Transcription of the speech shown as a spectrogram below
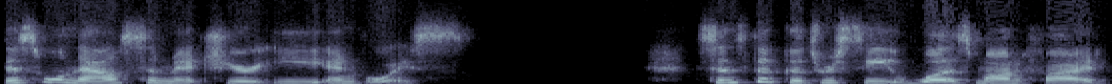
This will now submit your e-invoice. Since the goods receipt was modified,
